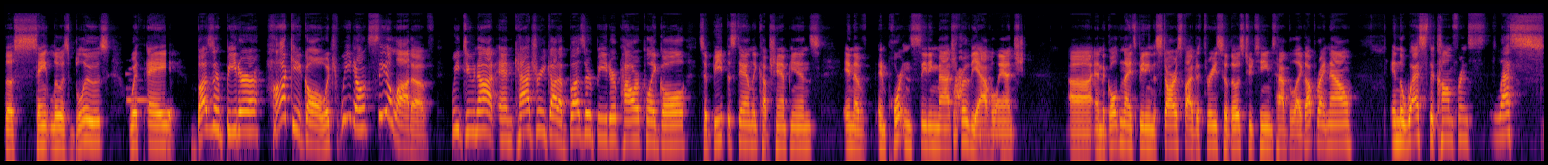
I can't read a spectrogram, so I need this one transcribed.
the St. Louis Blues with a buzzer beater hockey goal, which we don't see a lot of. We do not. And Kadri got a buzzer beater power play goal to beat the Stanley Cup champions in an important seeding match for the Avalanche. Uh, and the Golden Knights beating the Stars five to three. So those two teams have the leg up right now. In the West, the conference less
